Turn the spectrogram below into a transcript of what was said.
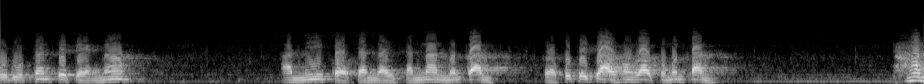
บุรุษนั่นไปแต่งน้ำอันนี้ก็ฉันใดฉันนั่นเหมือนกันพระพุทธเจ้าของเราก็เหมือนกัน ท่าน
